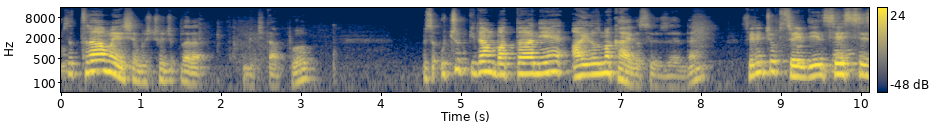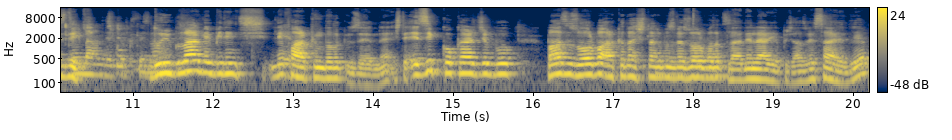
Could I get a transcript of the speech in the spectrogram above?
Mesela travma yaşamış çocuklara bir kitap bu. Mesela uçup giden battaniye ayrılma kaygısı üzerine. Senin çok sevdiğin sessizlik. Ben de çok seviyorum. Duygular ve bilinçli farkındalık üzerine. İşte ezik kokarcı bu bazı zorba arkadaşlarımız ve zorbalıkla neler yapacağız vesaire diye.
